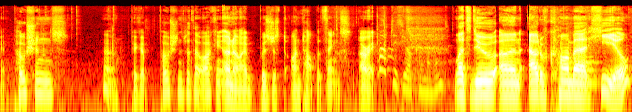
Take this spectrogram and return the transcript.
Yeah, potions. Oh, pick up potions without walking. Oh no, I was just on top of things. Alright. What is your command? Let's do an out of combat heal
